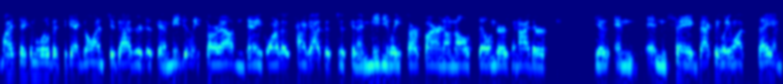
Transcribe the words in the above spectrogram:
might take him a little bit to get going, and two guys that are just going to immediately start out. And Danny's one of those kind of guys that's just going to immediately start firing on all cylinders and either you know and and say exactly what he wants to say and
